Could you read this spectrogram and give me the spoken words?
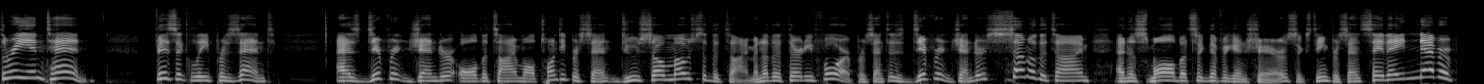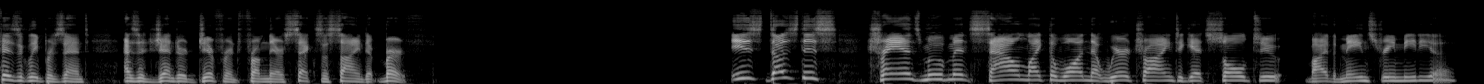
Three in 10 physically present as different gender all the time, while 20% do so most of the time. Another 34% as different gender some of the time, and a small but significant share, 16%, say they never physically present as a gender different from their sex assigned at birth. Is does this trans movement sound like the one that we're trying to get sold to by the mainstream media?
